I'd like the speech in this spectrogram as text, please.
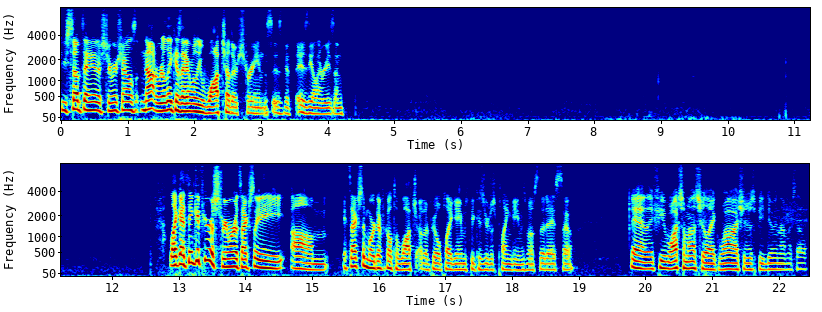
Do you sub to any other streamer channels? Not really, because I don't really watch other streams. Is the is the only reason. Like I think if you're a streamer, it's actually um it's actually more difficult to watch other people play games because you're just playing games most of the day. So Yeah, if you watch someone else, you're like, wow, I should just be doing that myself.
